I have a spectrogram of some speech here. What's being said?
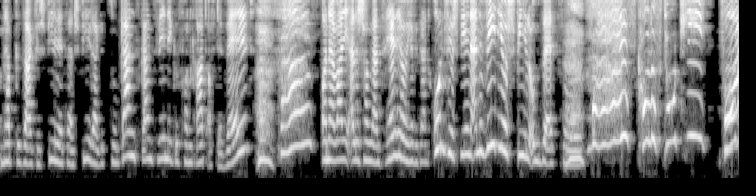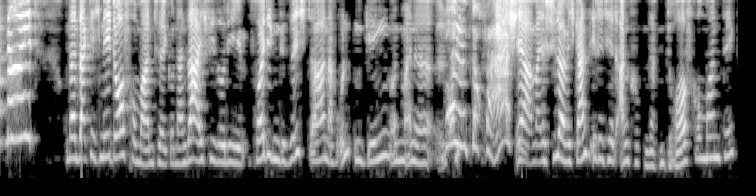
und habe gesagt, wir spielen jetzt ein Spiel, da gibt's nur ganz, ganz wenige von grad auf der Welt. Was? Und da waren die alle schon ganz hellhörig. Ich habe gesagt, und wir spielen eine Videospielumsetzung. Was? Call of Duty? Fortnite? Und dann sagte ich, nee, Dorfromantik. Und dann sah ich, wie so die freudigen Gesichter nach unten gingen und meine, Die wollen uns doch verarschen. ja, meine Schüler mich ganz irritiert anguckten und sagten, Dorfromantik?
